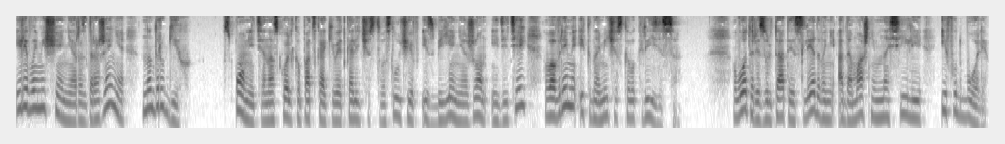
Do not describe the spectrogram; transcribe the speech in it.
или вымещения раздражения на других. Вспомните, насколько подскакивает количество случаев избиения жен и детей во время экономического кризиса. Вот результаты исследований о домашнем насилии и футболе.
